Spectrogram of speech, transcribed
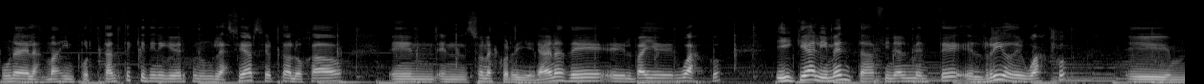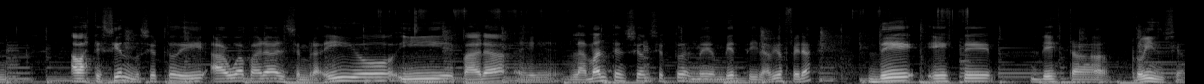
una de las más importantes que tiene que ver con un glaciar, ¿cierto? Alojado en, zonas cordilleranas del Valle del Huasco y que alimenta finalmente el río del Huasco, eh, abasteciendo ¿cierto? de agua para el sembradío y para eh, la mantención ¿cierto? del medio ambiente y la biosfera de, este, de esta provincia.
